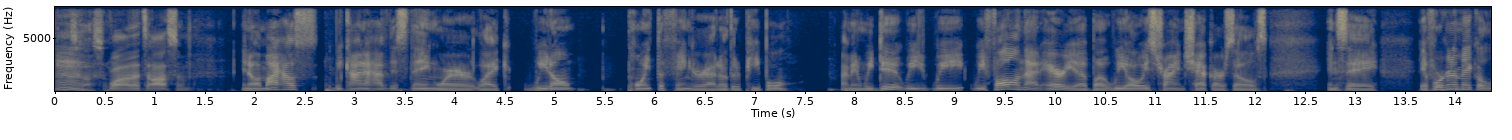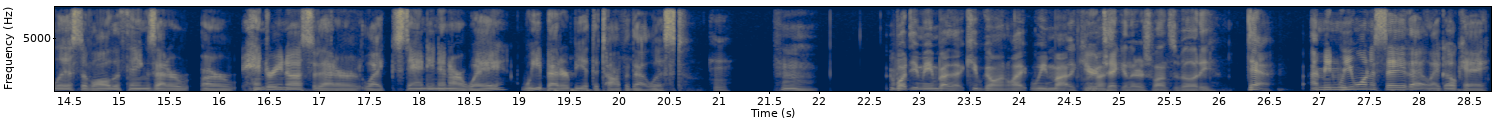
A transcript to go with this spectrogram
That's Mm. awesome. Wow, that's awesome. You know, in my house, we kind of have this thing where like we don't point the finger at other people. I mean, we do we we we fall in that area, but we always try and check ourselves and say if we're going to make a list of all the things that are are hindering us or that are like standing in our way, we better be at the top of that list. Hmm. hmm. What do you mean by that? Keep going. Like we might. Like you're must- taking the responsibility. Yeah. I mean, we want to say that, like, okay,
